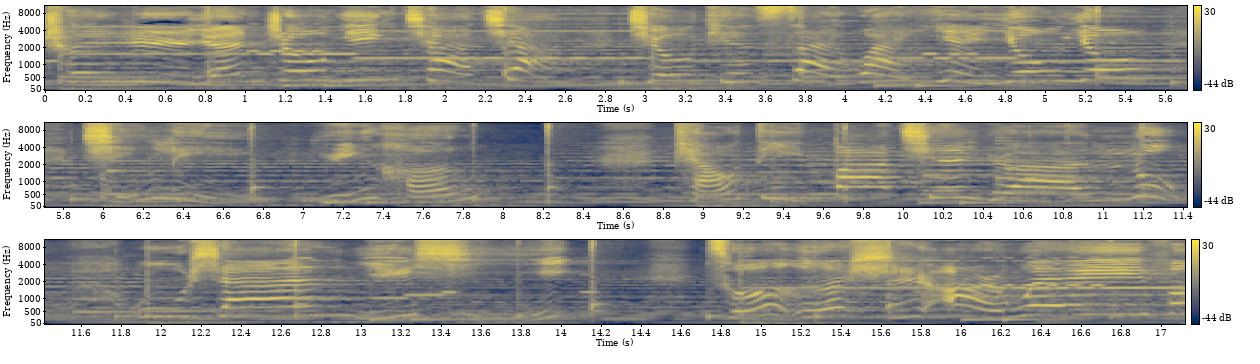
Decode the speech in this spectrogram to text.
春日园中莺恰恰，秋天塞外雁雍雍。秦岭云横，迢递八千远路。巫山雨洗，嵯峨十二微风。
